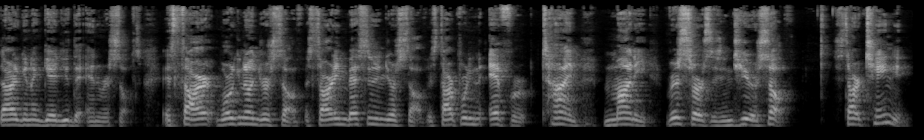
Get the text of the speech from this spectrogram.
that are gonna get you the end results. Start working on yourself. Start investing in yourself. Start putting effort, time, money, resources into yourself. Start changing.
